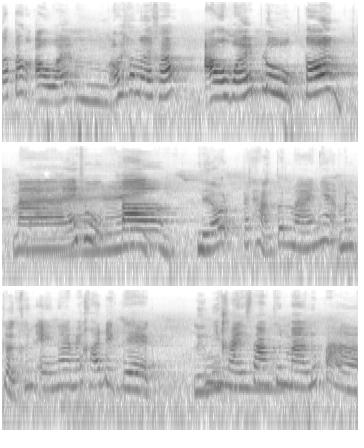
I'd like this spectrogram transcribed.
ก็ต้องเอาไว้อืมเอาไว้ทำอะไรคะ เอาไว้ปลูกต้นไม้ถูกต้อง แล้วกระถางต้นไม้เนี่ยมันเกิดขึ้นเองได้ไหมคะ เด็กๆ หรือมีใครสร้างขึ้นมาหรือเปล่า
